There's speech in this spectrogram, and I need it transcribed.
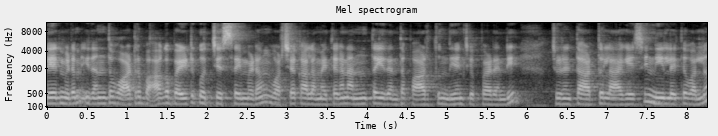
లేదు మేడం ఇదంతా వాటర్ బాగా బయటకు వచ్చేస్తాయి మేడం వర్షాకాలం అయితే కానీ అంతా ఇదంతా పారుతుంది అని చెప్పాడండి. చూడండి తాడుతో లాగేసి నీళ్ళైతే వాళ్ళు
